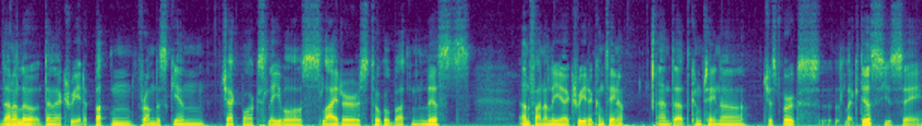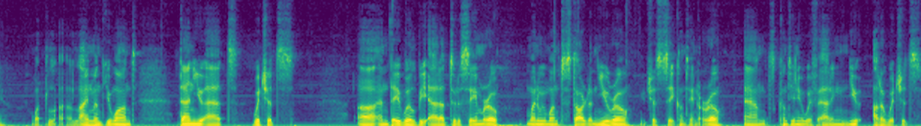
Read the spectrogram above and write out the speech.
then I, then I create a button from the skin, checkbox, labels, sliders, toggle button, lists, and finally I create a container and that container just works like this. You say what alignment you want, then you add widgets, uh, and they will be added to the same row. When we want to start a new row, you just say container row and continue with adding new other widgets.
